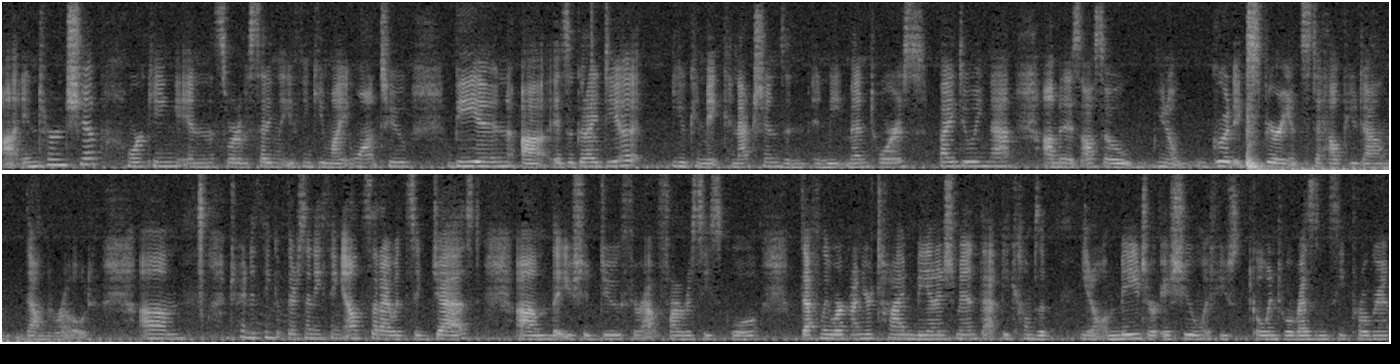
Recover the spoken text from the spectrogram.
uh, internship working in sort of a setting that you think you might want to be in uh, is a good idea you can make connections and, and meet mentors by doing that. Um, and it's also, you know, good experience to help you down down the road. Um, I'm trying to think if there's anything else that I would suggest um, that you should do throughout pharmacy school. Definitely work on your time management. That becomes a you know a major issue if you go into a residency program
